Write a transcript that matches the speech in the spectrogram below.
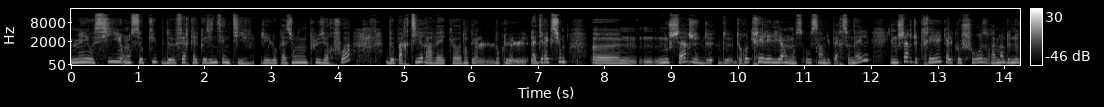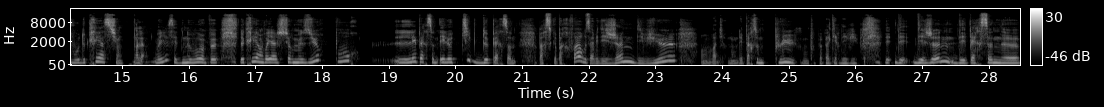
mais aussi on s'occupe de faire quelques incentives. J'ai eu l'occasion plusieurs fois de partir avec euh, donc euh, donc le- la direction euh, nous charge de, de, de recréer les liens au, au sein du personnel et nous charge de créer quelque chose vraiment de nouveau, de création. Voilà, vous voyez c'est de nouveau un peu de créer un voyage sur mesure pour les personnes et le type de personnes. Parce que parfois, vous avez des jeunes, des vieux, on va dire, non, des personnes plus, on peut pas dire des vieux, des, des, jeunes, des personnes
